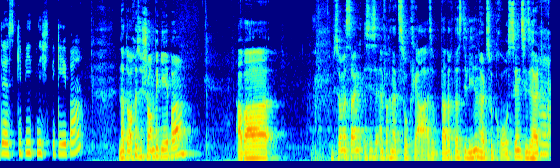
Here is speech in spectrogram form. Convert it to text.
das Gebiet nicht begehbar? Na doch, es ist schon begehbar, aber wie soll man sagen, es ist einfach nicht so klar. Also dadurch, dass die Linien halt so groß sind, sind sie halt ah,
